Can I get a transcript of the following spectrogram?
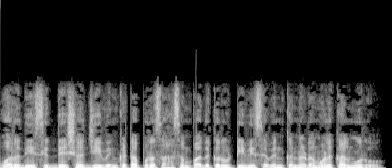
ವರದಿ ಸಿದ್ದೇಶ ಜಿ ವೆಂಕಟಾಪುರ ಸಹಸಂಪಾದಕರು ಟಿವಿ ಸೆವೆನ್ ಕನ್ನಡ ಮೊಳಕಾಲ್ಮೂರು.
